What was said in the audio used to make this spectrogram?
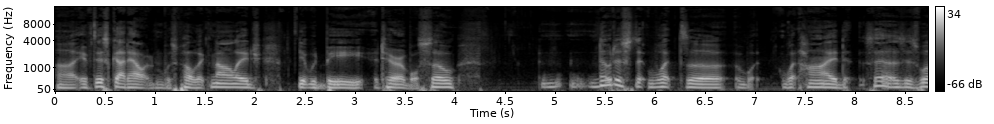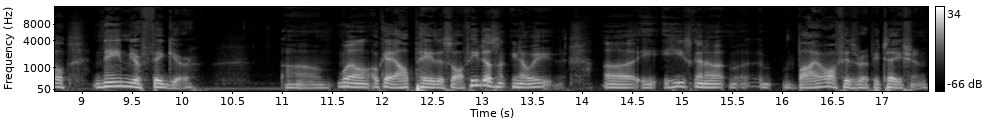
if this got out and was public knowledge, it would be terrible. So notice that what the what what Hyde says is, well, name your figure. Um, well, okay, I'll pay this off. He doesn't, you know, he, uh, he he's going to buy off his reputation,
